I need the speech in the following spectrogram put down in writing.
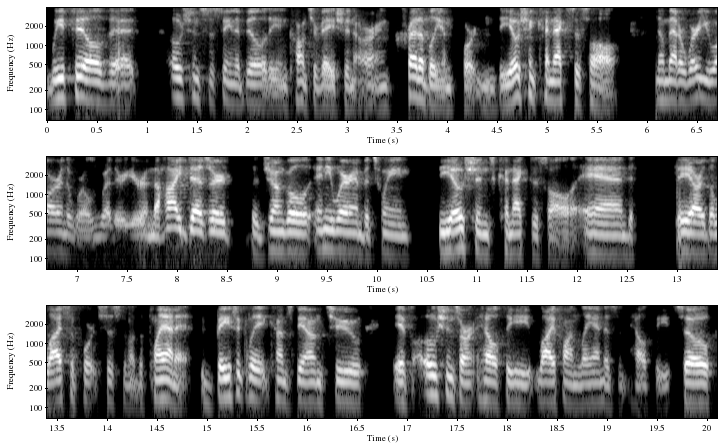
We feel that ocean sustainability and conservation are incredibly important. The ocean connects us all, no matter where you are in the world, whether you're in the high desert, the jungle, anywhere in between, the oceans connect us all. And they are the life support system of the planet. Basically, it comes down to if oceans aren't healthy, life on land isn't healthy. So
